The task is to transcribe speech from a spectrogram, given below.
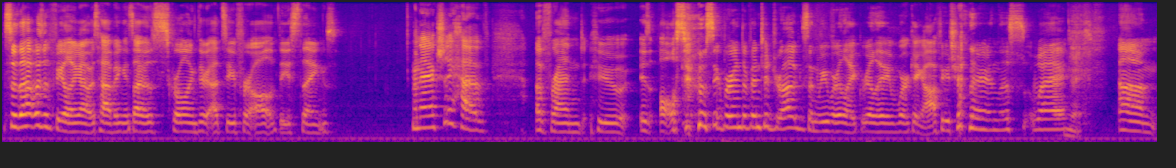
so that was a feeling I was having as I was scrolling through Etsy for all of these things. And I actually have a friend who is also super into vintage rugs, and we were like really working off each other in this way. nice. Um,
